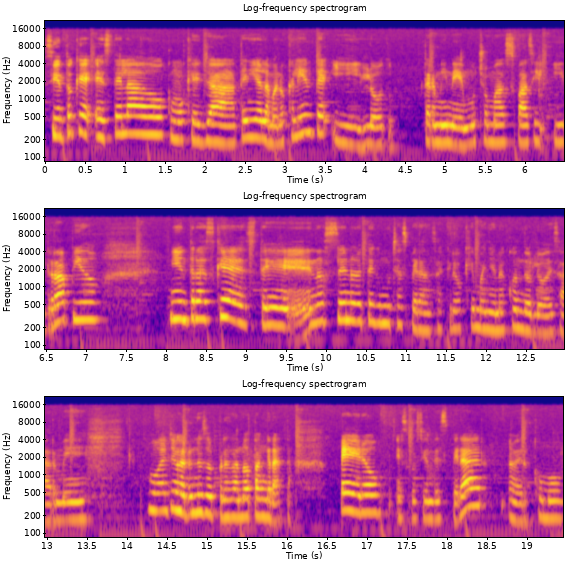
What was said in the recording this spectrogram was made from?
Siento que este lado como que ya tenía la mano caliente y lo terminé mucho más fácil y rápido. Mientras que este, no sé, no le tengo mucha esperanza. Creo que mañana cuando lo desarme voy a llevar una sorpresa no tan grata. Pero es cuestión de esperar a ver cómo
